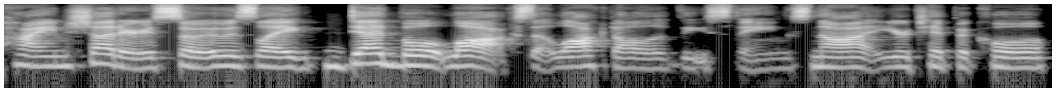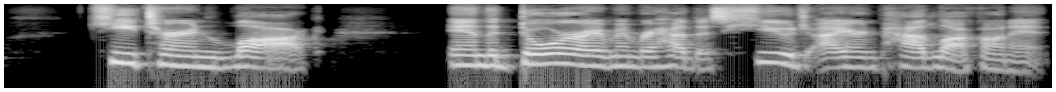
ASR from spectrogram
pine shutters. So it was like deadbolt locks that locked all of these things, not your typical key turn lock. And the door, I remember, had this huge iron padlock on it.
